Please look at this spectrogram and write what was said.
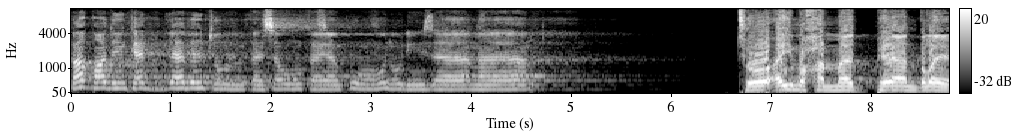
فقد كذبتم فسوف يكون لزاما. تۆ ئەی محەممەد پێیان بڵێ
